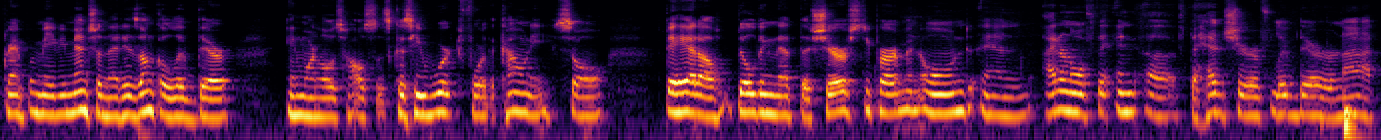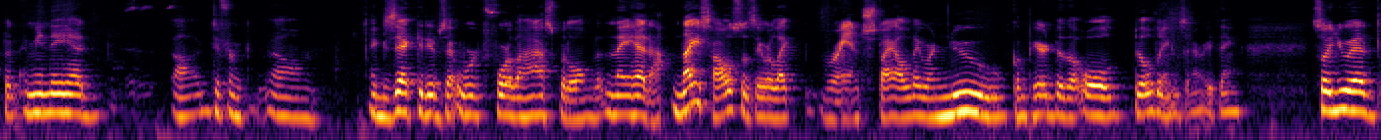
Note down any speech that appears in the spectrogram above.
Grandpa maybe mentioned that his uncle lived there in one of those houses because he worked for the county. So they had a building that the sheriff's department owned, and I don't know if the uh, if the head sheriff lived there or not. But I mean, they had uh, different um, executives that worked for the hospital, and they had nice houses. They were like ranch style. They were new compared to the old buildings and everything. So you had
